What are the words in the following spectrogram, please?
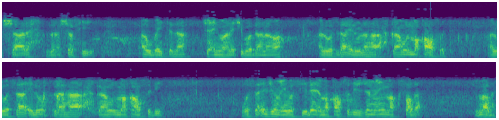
الشارح لا شرحي أو بيت ذا عنواني بودانا الوسائل لها أحكام المقاصد. الوسائل لها أحكام المقاصد. وسائل جمع وسيلة مقاصد الجمع مقصدة. ماذا؟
